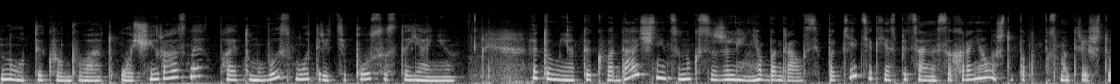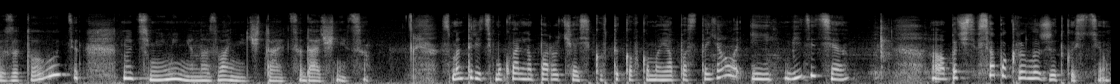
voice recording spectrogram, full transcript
Но тыквы бывают очень разные, поэтому вы смотрите по состоянию. Это у меня тыква дачница, но, к сожалению, ободрался пакетик. Я специально сохраняла, чтобы потом посмотреть, что из этого выйдет. Но, тем не менее, название читается дачница. Смотрите, буквально пару часиков тыковка моя постояла, и видите, почти вся покрылась жидкостью.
